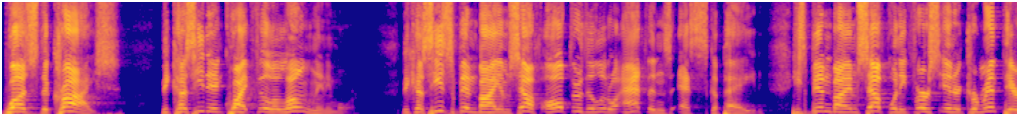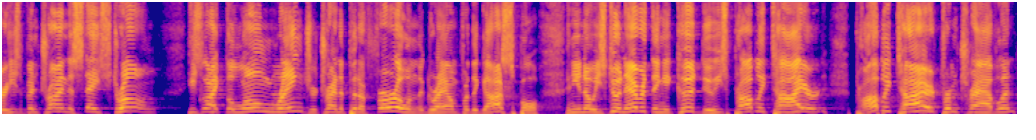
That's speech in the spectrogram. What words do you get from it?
was the Christ because he didn't quite feel alone anymore because he's been by himself all through the little Athens escapade. He's been by himself when he first entered Corinth here. He's been trying to stay strong. He's like the Lone Ranger trying to put a furrow in the ground for the gospel. And you know, he's doing everything he could do. He's probably tired, probably tired from traveling.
